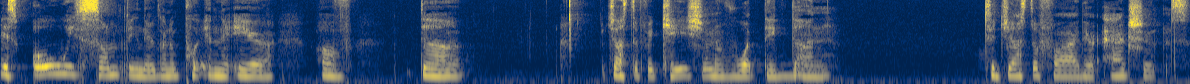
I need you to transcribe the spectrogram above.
It's always something they're gonna put in the air of the justification of what they've done to justify their actions.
